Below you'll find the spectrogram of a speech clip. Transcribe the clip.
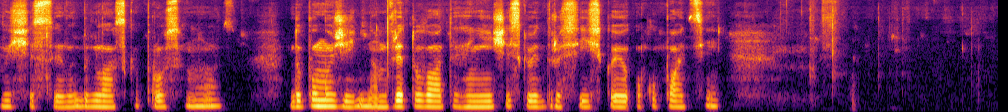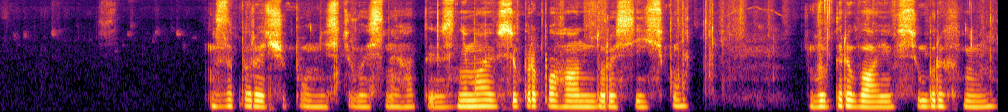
Вищі сили, будь ласка, просимо вас. Допоможіть нам врятувати Генічеськ від російської окупації. Заперечую повністю весь негатив. Знімаю всю пропаганду російську. Викриваю всю брехню.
